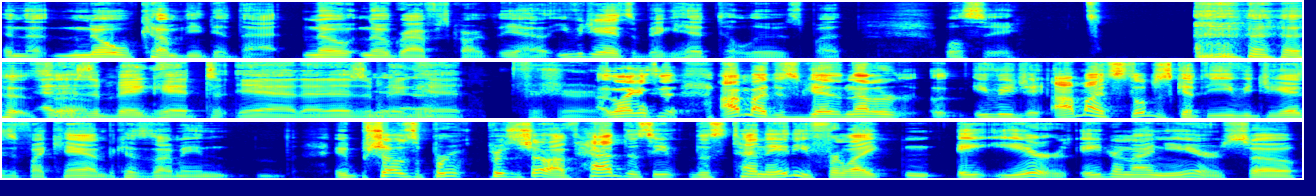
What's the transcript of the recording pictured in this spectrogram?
And that no company did that. No no graphics card. Yeah, EVGA is a big hit to lose, but we'll see. That so, is a big hit. Yeah, that is a yeah. big hit for sure. Like I said, I might just get another uh, EVGA. I might still just get the EVGAs if I can because I mean, it shows the proof, proves the show. I've had this this 1080 for like eight years, eight or nine years. So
